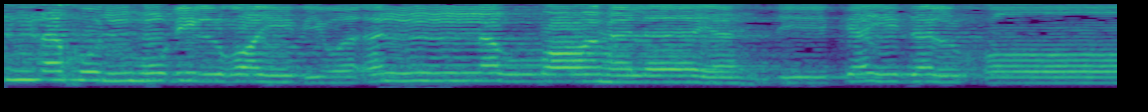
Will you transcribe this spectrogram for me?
لم أخنه بالغيب وأن الله لا يهدي كيد الخائنين.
